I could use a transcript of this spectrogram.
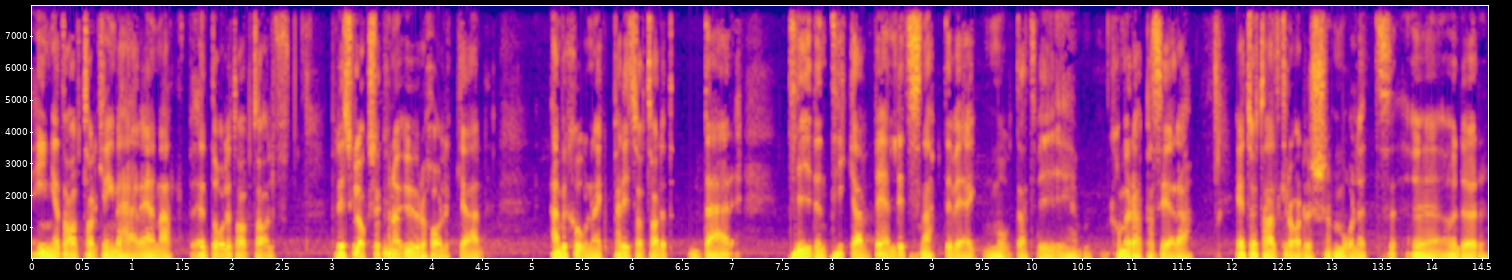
inget avtal kring det här än att ett dåligt avtal. För det skulle också kunna urholka ambitionerna i Parisavtalet där tiden tickar väldigt snabbt iväg mot att vi kommer att passera 1,5 graders målet eh, under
